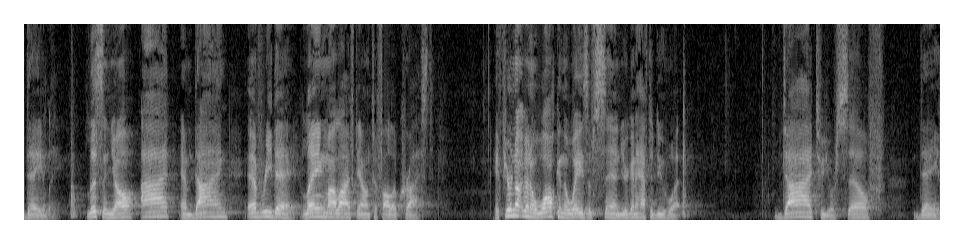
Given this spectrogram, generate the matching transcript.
daily. Listen, y'all, I am dying every day, laying my life down to follow Christ. If you're not going to walk in the ways of sin, you're going to have to do what? Die to yourself daily.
